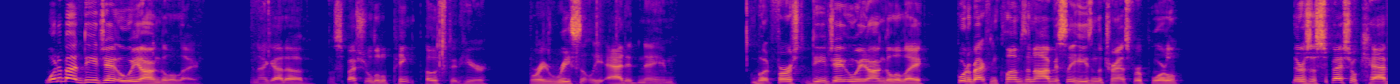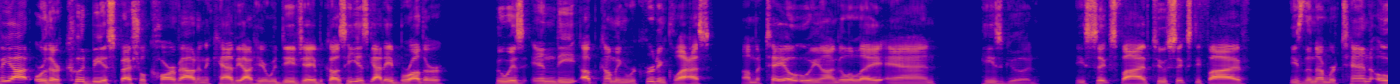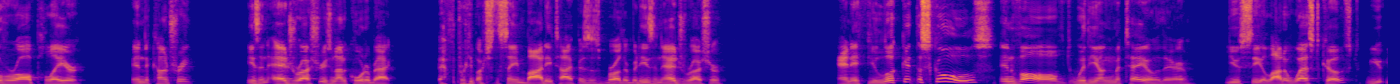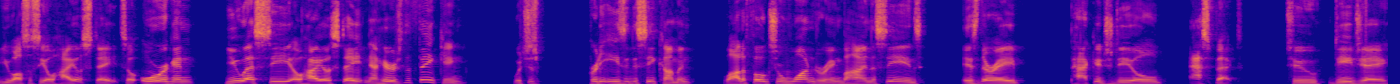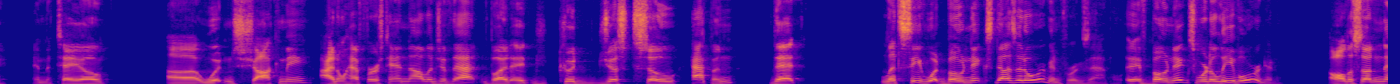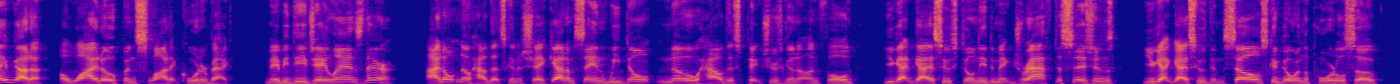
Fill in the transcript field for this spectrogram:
What about DJ Uiagalelei? And I got a, a special little pink post-it here for a recently added name. But first, DJ Uiagalelei, quarterback from Clemson, obviously, he's in the transfer portal. There's a special caveat, or there could be a special carve out and a caveat here with DJ because he has got a brother who is in the upcoming recruiting class, uh, Matayo Uiagalelei, and he's good. He's 6'5, 265. He's the number 10 overall player in the country. He's an edge rusher. He's not a quarterback, pretty much the same body type as his brother, but he's an edge rusher. And if you look at the schools involved with young Matayo there, you see a lot of West Coast. You, you also see Ohio State. So Oregon, USC, Ohio State. Now, here's the thinking, which is pretty easy to see coming. A lot of folks are wondering behind the scenes is there a package deal aspect to DJ and Matayo? Uh, wouldn't shock me. I don't have firsthand knowledge of that, but it could just so happen that let's see what Bo Nix does at Oregon, for example. If Bo Nix were to leave Oregon, all of a sudden they've got a, a wide open slot at quarterback. Maybe DJ lands there. I don't know how that's going to shake out. I'm saying we don't know how this picture is going to unfold. You got guys who still need to make draft decisions. You got guys who themselves could go in the portal. So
